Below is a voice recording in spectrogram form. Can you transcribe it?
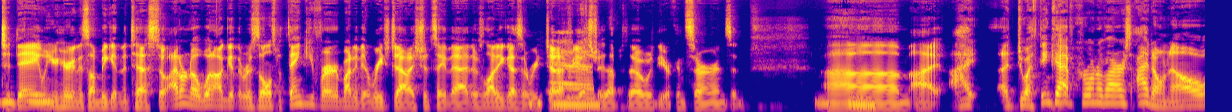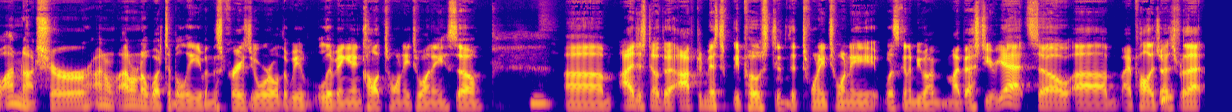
today, when you're hearing this, I'll be getting the test. So I don't know when I'll get the results, but thank you for everybody that reached out. I should say that there's a lot of you guys that reached out after Yeah. yesterday's episode with your concerns and Mhm. um, I, I, uh, do I think I have coronavirus? I don't know. I'm not sure. I don't, I don't know what to believe in this crazy world that we're living in called 2020. So, um, I just know that I optimistically posted that 2020 was going to be my, my best year yet. So, um, I apologize for that.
